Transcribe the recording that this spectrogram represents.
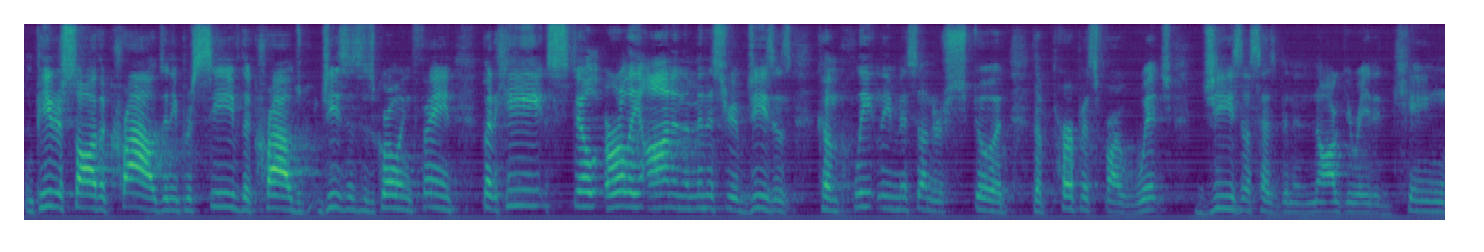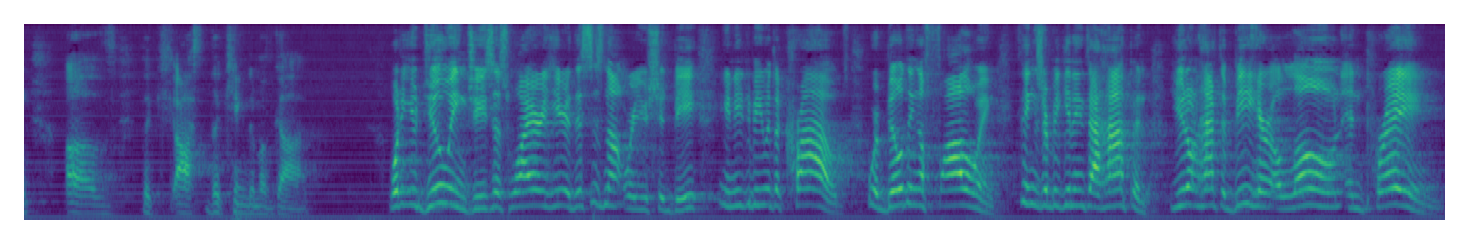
And Peter saw the crowds and he perceived the crowds. Jesus growing fame, but he still early on in the ministry of Jesus completely misunderstood the purpose for which Jesus has been inaugurated king of the, uh, the kingdom of God. What are you doing, Jesus? Why are you here? This is not where you should be. You need to be with the crowds. We're building a following. Things are beginning to happen. You don't have to be here alone and praying.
